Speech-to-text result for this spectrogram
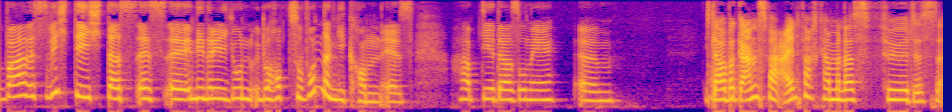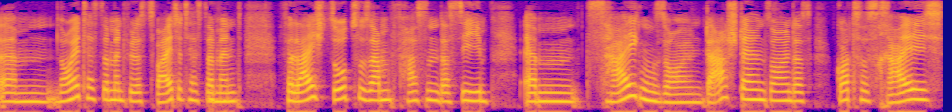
war es wichtig, dass es äh, in den Religionen überhaupt zu Wundern gekommen ist? Habt ihr da so eine ähm, ich glaube, ganz vereinfacht kann man das für das ähm, Neue Testament, für das Zweite Testament mhm. vielleicht so zusammenfassen, dass sie ähm, zeigen sollen, darstellen sollen, dass Gottes Reich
